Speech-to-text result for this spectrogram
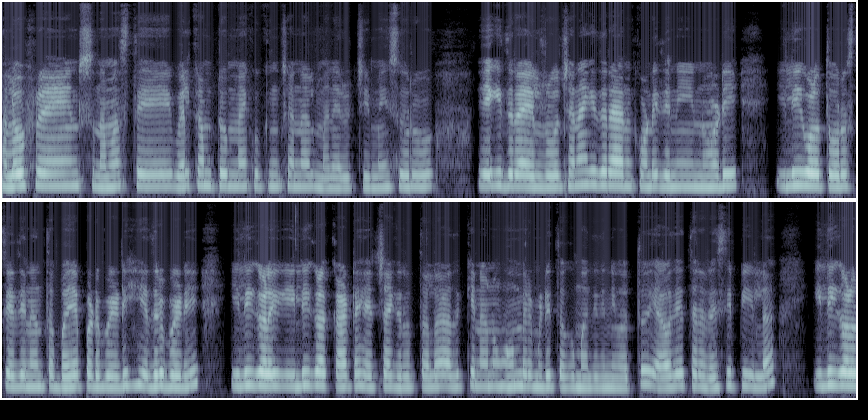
ಹಲೋ ಫ್ರೆಂಡ್ಸ್ ನಮಸ್ತೆ welcome to my cooking channel Mane Ruchi Mysuru ಹೇಗಿದ್ದೀರಾ ಎಲ್ಲರೂ ಚೆನ್ನಾಗಿದ್ದೀರಾ ಅಂದ್ಕೊಂಡಿದ್ದೀನಿ ನೋಡಿ, ಇಲಿಗಳು ತೋರಿಸ್ತಾ ಇದ್ದೀನಿ ಅಂತ ಭಯ ಪಡಬೇಡಿ ಹೆದರಬೇಡಿ. ಇಲಿಗಳಿಗೆ ಇಲಿಗಳ ಕಾಟ ಹೆಚ್ಚಾಗಿರುತ್ತಲ್ಲ, ಅದಕ್ಕೆ ನಾನು ಹೋಮ್ ರೆಮಿಡಿ ತೊಗೊಂಬಂದಿದ್ದೀನಿ ಇವತ್ತು. ಯಾವುದೇ ಥರ ರೆಸಿಪಿ ಇಲ್ಲ. ಇಲಿಗಳು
